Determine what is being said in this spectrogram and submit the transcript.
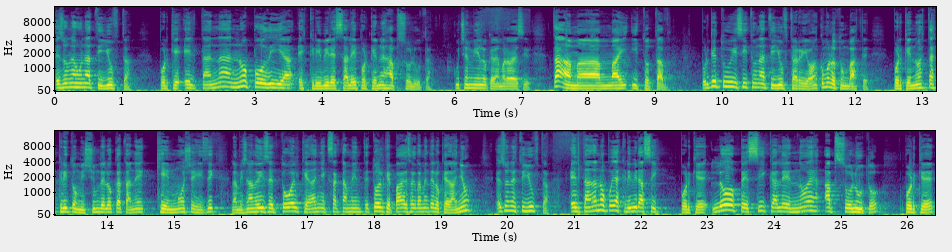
eso no es una tiyufta porque el Taná no podía escribir esa ley porque no es absoluta. Escuchen bien lo que la Mara va a decir. Ta'ama mai y totab. ¿Por qué tú hiciste una tiyufta arriba? ¿Cómo lo tumbaste? Porque no está escrito Mishum de lo Katané que Moshe Hizik. La Mishnah no dice todo el que daña exactamente, todo el que paga exactamente lo que dañó. Eso no es tiyufta. El Taná no podía escribir así, porque lo pesícale no es absoluto ¿Por qué?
